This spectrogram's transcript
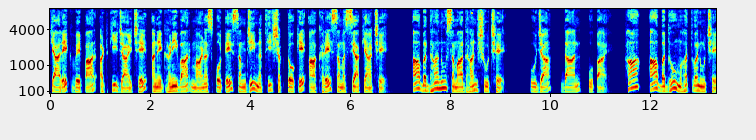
ક્યારેક વેપાર અટકી જાય છે અને ઘણીવાર માણસ પોતે સમજી નથી શકતો કે આખરે સમસ્યા ક્યાં છે. આ બધાનું સમાધાન શું છે? પૂજા, દાન, ઉપાય. હા, આ બધું મહત્વનું છે,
